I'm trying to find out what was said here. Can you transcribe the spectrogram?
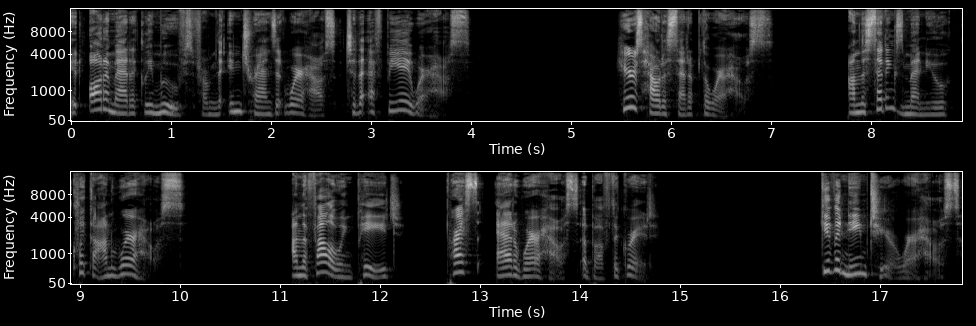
it automatically moves from the in-transit warehouse to the FBA warehouse. Here's how to set up the warehouse. On the Settings menu, click on Warehouse. On the following page, press Add Warehouse above the grid. Give a name to your warehouse,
